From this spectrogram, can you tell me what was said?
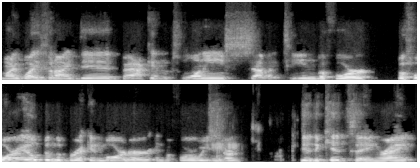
my wife and I did back in 2017 before before I opened the brick and mortar and before we started mm-hmm. did the kid thing, right?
